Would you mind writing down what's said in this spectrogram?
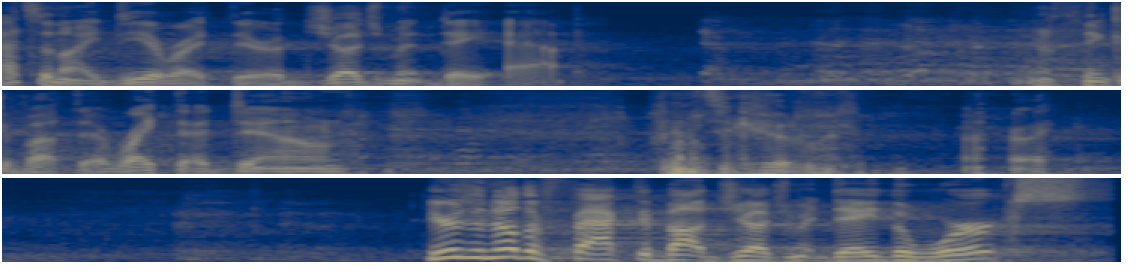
That's an idea right there, a Judgment Day app. Think about that, write that down. That's a good one. All right. Here's another fact about Judgment Day the works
